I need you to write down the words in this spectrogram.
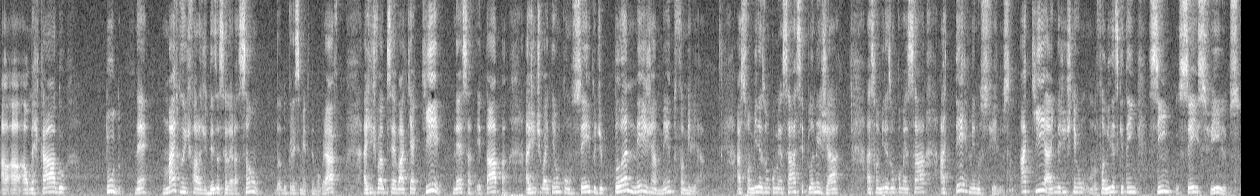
ao, ao mercado, tudo. Né? Mas quando a gente fala de desaceleração do crescimento demográfico, a gente vai observar que aqui nessa etapa a gente vai ter um conceito de planejamento familiar. As famílias vão começar a se planejar. as famílias vão começar a ter menos filhos. Aqui ainda a gente tem famílias que têm 5, 6 filhos.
